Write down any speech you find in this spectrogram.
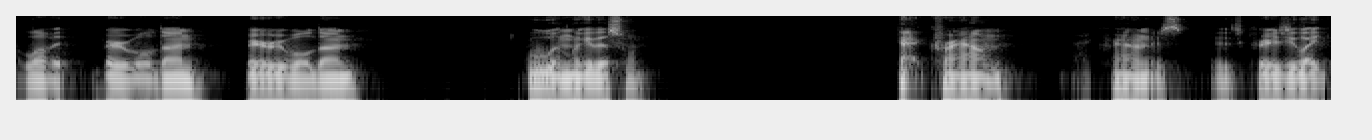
I love it. Very well done. Very well done. Ooh, and look at this one. That crown. That crown is is crazy. Like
